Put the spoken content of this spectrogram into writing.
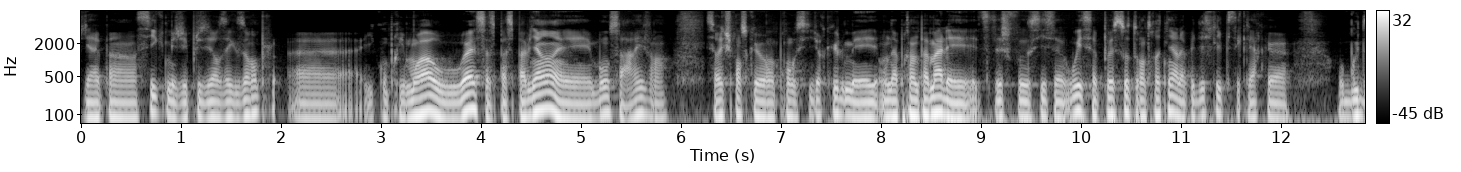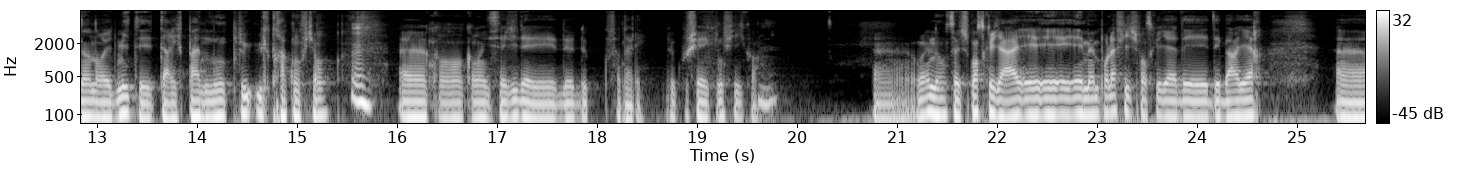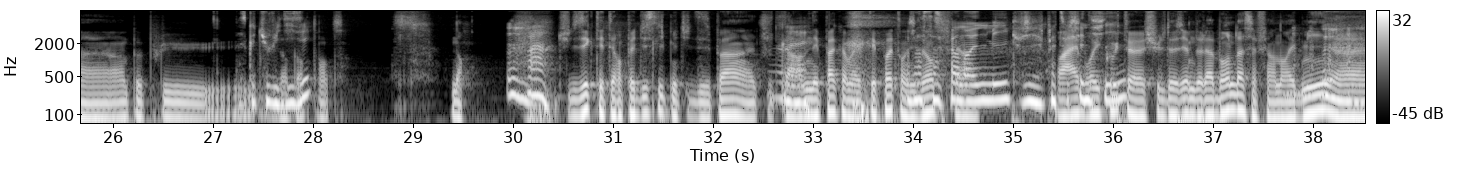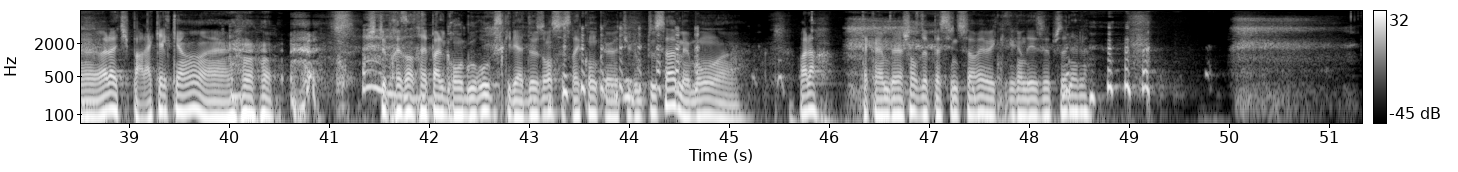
je dirais pas un cycle, mais j'ai plusieurs exemples, euh, y compris moi, où ouais, ça se passe pas bien et bon, ça arrive. hein. C'est vrai que je pense qu'on prend aussi du recul, mais on apprend pas mal et il faut aussi, ça, oui, ça peut s'auto-entretenir la pédoslip. C'est clair que au bout d'un an et demi, t'arrives pas non plus ultra confiant Mm. euh, quand, quand il s'agit d'aller, de, de, enfin d'aller, de coucher avec une fille, quoi. Mm. Euh, ouais, non, je pense qu'il y a, et, et, et même pour la fille, je pense qu'il y a des, des barrières euh, un peu plus. Est-ce que tu lui disais? Non. Ah, Tu disais que t'étais en paix du slip, mais tu disais pas, tu te la ramenais pas comme avec tes potes en Genre, disant. ça fait un an et demi que j'ai pas touché Ouais, bon, écoute, euh, je suis le deuxième de la bande, là, ça fait un an et demi. euh, voilà, tu parles à quelqu'un. euh. je te présenterai pas le grand gourou, parce qu'il y a deux ans, ce serait con que tu loupes tout ça, mais bon, euh, voilà. T'as quand même de la chance de passer une soirée avec quelqu'un d'exceptionnel.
